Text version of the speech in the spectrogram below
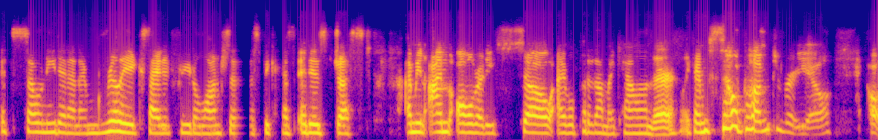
It's so needed and i'm really excited for you to launch this because it is just i mean i'm already so i will put it on my calendar. Like i'm so pumped for you uh,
